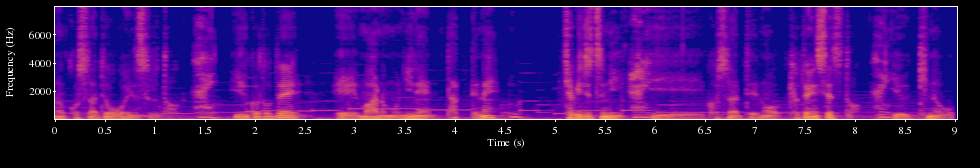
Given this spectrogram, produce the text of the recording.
あの子育てを応援するとい。うことで、はい、えー、マーノも2年経ってね、うん着実に、はい、子育ての拠点施設とい。う機能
